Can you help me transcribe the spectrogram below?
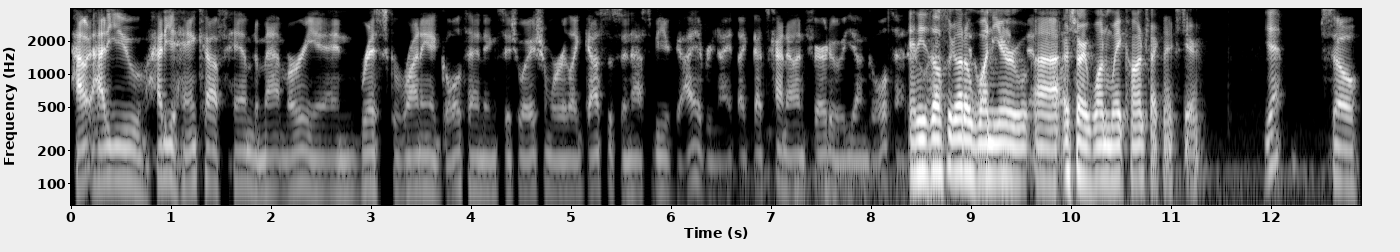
how, how do you how do you handcuff him to Matt Murray and risk running a goaltending situation where like Gustavsson has to be your guy every night? Like that's kind of unfair to a young goaltender. And he's also got a one year, uh, or sorry, one way contract next year. Yeah. So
